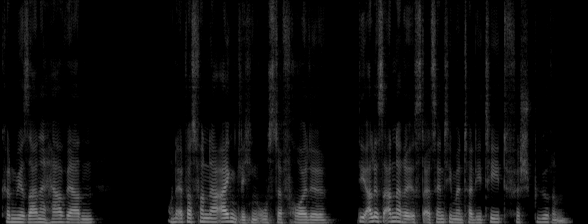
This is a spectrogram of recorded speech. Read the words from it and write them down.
können wir seiner Herr werden und etwas von der eigentlichen Osterfreude, die alles andere ist als Sentimentalität, verspüren.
